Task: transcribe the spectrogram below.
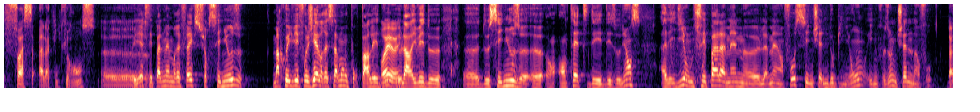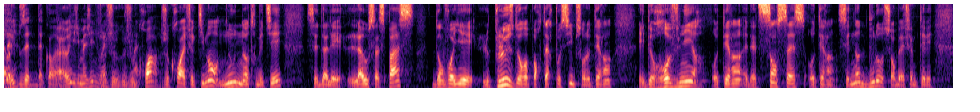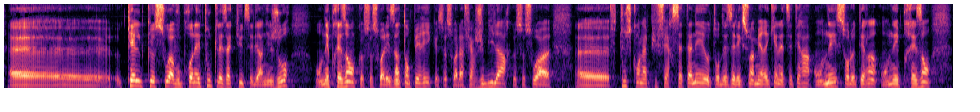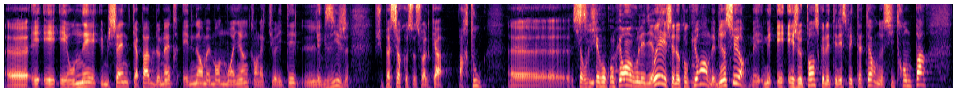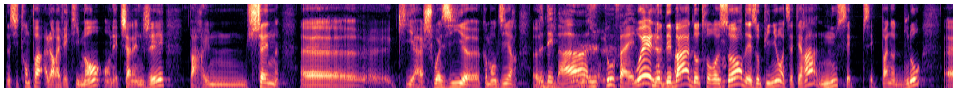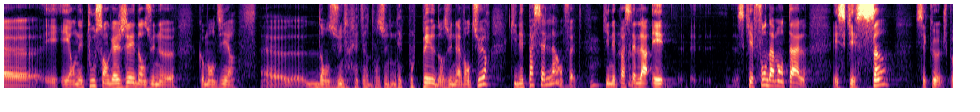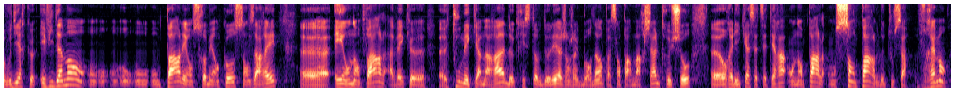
face à la concurrence. Vous dire que ce n'est pas le même réflexe sur CNews Marc-Olivier Fogiel, récemment, pour parler de, Ouais, ouais. de l'arrivée de, euh, de CNews euh, en, en tête des, des audiences, avait dit on ne fait pas la même, euh, la même info, c'est une chaîne d'opinion et nous faisons une chaîne d'info. Bah vous, oui. êtes- vous êtes d'accord Bah avec oui. lui, j'imagine Je, ouais. je- je Ouais. crois, je crois effectivement. Nous, notre métier, c'est d'aller là où ça se passe, d'envoyer le plus de reporters possible sur le terrain et de revenir au terrain et d'être sans cesse au terrain. C'est notre boulot sur BFM TV. Euh, quel que soit, vous prenez toutes les actus de ces derniers jours, on est présent, que ce soit les intempéries, que ce soit l'affaire Jubilard, que ce soit euh, tout ce qu'on a pu faire cette année autour des élections américaines, etc. On est sur le terrain, on est présent euh, et, on est une chaîne capable de mettre énormément de moyens quand l'actualité l'exige. Je ne suis pas sûr que ce soit le cas partout. Euh, si- Chez vos concurrents, vous voulez dire oui, chez nos concurrents, mais bien sûr. Mais, mais- et, et je pense que les téléspectateurs ne s'y trompent pas. Ne s'y trompent pas. Alors effectivement, on est challengé par une chaîne euh, qui a choisi, euh, comment dire, Le débat, le- surtout. l'opinion. le débat, d'autres ressorts, des opinions, etc. Nous, c'est c'est pas notre boulot, et, et on est tous engagés dans une, comment dire, euh, dans une, dans une épopée, dans une aventure qui n'est pas celle-là en fait, qui n'est pas celle-là. Et euh, ce qui est fondamental et ce qui est sain, c'est que je peux vous dire que évidemment, on, parle et on se remet en cause sans arrêt, euh, et on en parle avec tous mes camarades, de Christophe Delay à Jean-Jacques Bourdin, en passant par Marshall, Truchot, euh, Aurélie Casse, etc. On en parle, on s'en parle de tout ça, vraiment.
